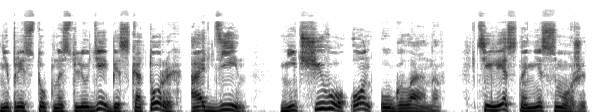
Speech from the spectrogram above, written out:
неприступность людей, без которых один, ничего он, Угланов, телесно не сможет,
